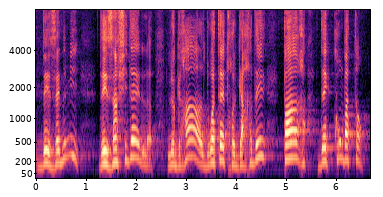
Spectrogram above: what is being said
des ennemis. des infidèles. Le Graal doit être gardé par des combattants.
